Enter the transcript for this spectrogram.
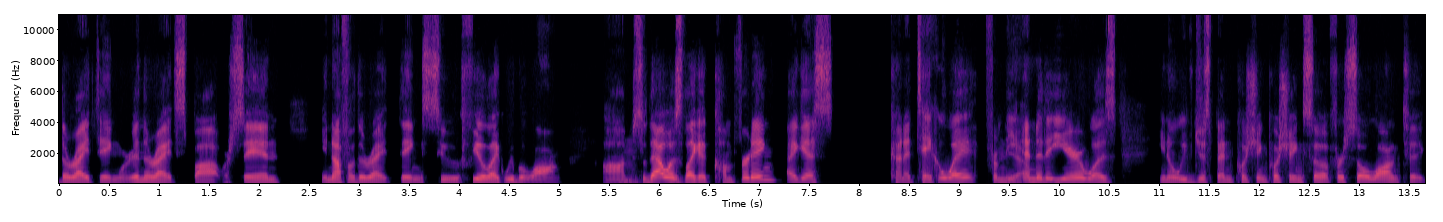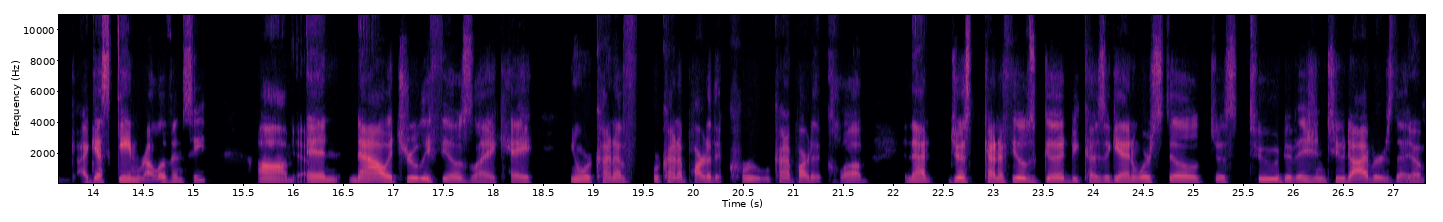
the right thing, we're in the right spot, we're saying enough of the right things to feel like we belong. Um, Mhm. So that was like a comforting, I guess, kind of takeaway from the Yeah. end of the year was, you know, we've just been pushing, pushing so for so long to, I guess, gain relevancy. Um, Yeah. and now it truly feels like, hey, you know, we're kind of we're kind of part of the crew, we're kind of part of the club, and that just kind of feels good because again, we're still just two Division two divers that Yep.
